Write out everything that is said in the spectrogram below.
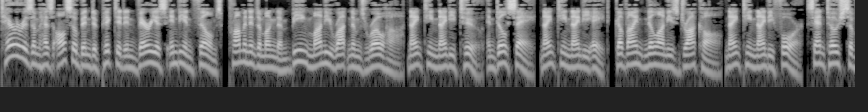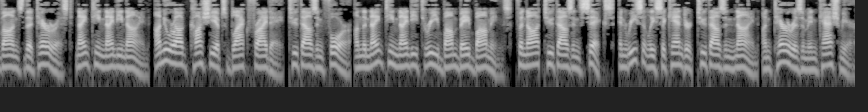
Terrorism has also been depicted in various Indian films, prominent among them being Mani Ratnam's (1992) and Dil Se (1998), Govind Nihalani's Drohkaal (1994), Santosh Sivan's The Terrorist (1999), Anurag Kashyap's Black Friday (2004) on the 1993 Bombay bombings, Fana (2006), and recently Sikandar (2009) on terrorism in Kashmir.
